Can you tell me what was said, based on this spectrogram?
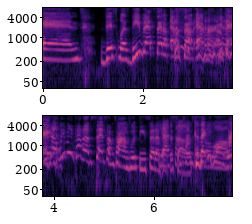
And this was the best setup episode ever, okay? you know, we've been kind of upset sometimes with these setup Yeah, episodes Because they be going long. real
